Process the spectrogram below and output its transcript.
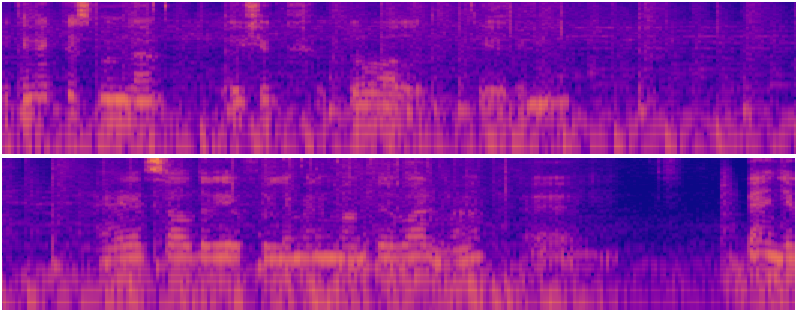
Yetenek kısmından ışık doğal diyelim. Hayalet saldırıyı fulllemenin mantığı var mı? Ee, bence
